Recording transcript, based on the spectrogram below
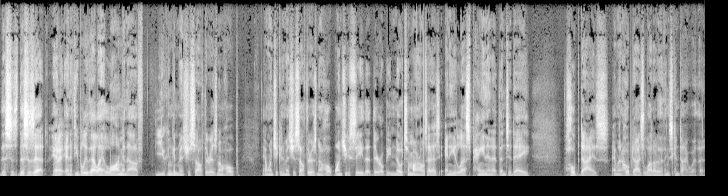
This is this is it. And, Right. and if you believe that lie long enough, you can convince yourself there is no hope. And once you convince yourself there is no hope, once you see that there will be no tomorrow that has any less pain in it than today, hope dies. And when hope dies, a lot of other things can die with it.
